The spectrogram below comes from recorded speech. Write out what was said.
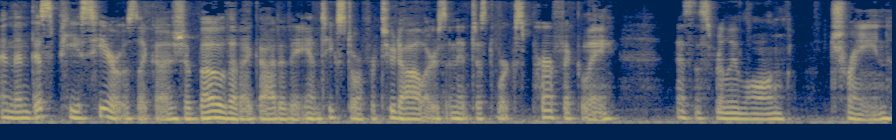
And then this piece here, it was like a jabot that I got at an antique store for $2 and it just works perfectly as this really long train.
